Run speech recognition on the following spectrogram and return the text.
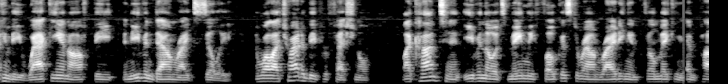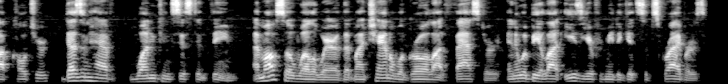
can be wacky and offbeat and even downright silly. And while I try to be professional, my content, even though it's mainly focused around writing and filmmaking and pop culture, doesn't have one consistent theme. I'm also well aware that my channel will grow a lot faster and it would be a lot easier for me to get subscribers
